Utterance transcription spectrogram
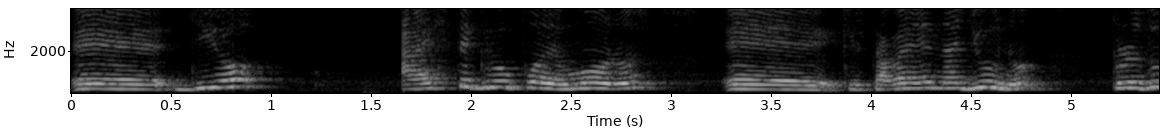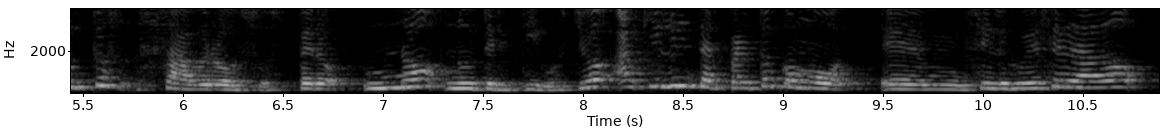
eh, dio a este grupo de monos eh, que estaba en ayuno productos sabrosos, pero no nutritivos. Yo aquí lo interpreto como em, si les hubiese dado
